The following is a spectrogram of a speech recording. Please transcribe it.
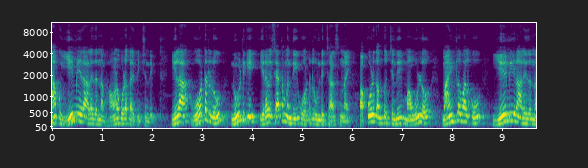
నాకు ఏమీ రాలేదన్న భావన కూడా కల్పించింది. ఇలా ఓటర్లు నూటికి ఇరవై శాతం మంది ఓటర్లు ఉండే ఛాన్స్ ఉన్నాయి. పక్కోడికి అంత వచ్చింది మా ఊళ్ళో మా ఇంట్లో వాళ్ళకు ఏమీ రాలేదన్న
